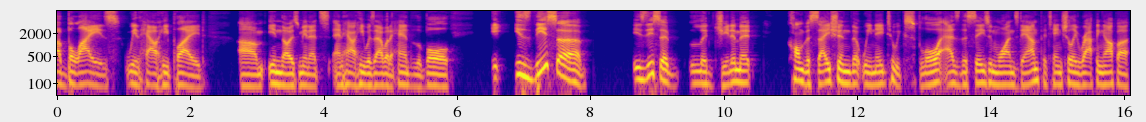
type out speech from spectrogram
ablaze with how he played um, in those minutes and how he was able to handle the ball. Is this a is this a legitimate conversation that we need to explore as the season winds down, potentially wrapping up a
